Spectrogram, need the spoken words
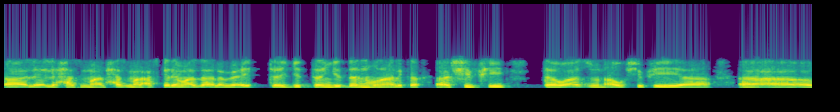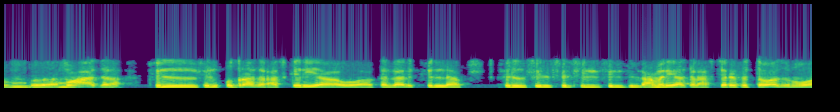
آه، لحسمها، الحزم العسكري ما زال بعيد جدا جدا، هنالك آه، شبه توازن أو شبه آه، معادلة في في القدرات العسكرية وكذلك في في في في في, في, في العمليات العسكريه في التوازن هو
